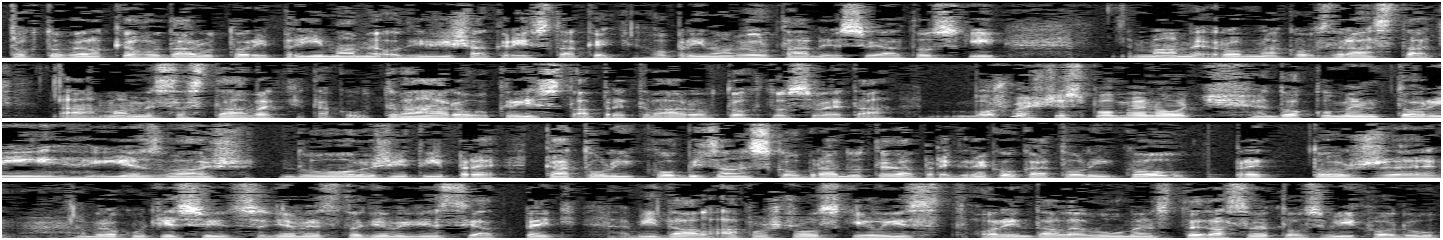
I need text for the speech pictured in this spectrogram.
tohto veľkého daru, ktorý príjmame od Ježiša Krista, keď ho príjmame v oltárnej sviatosti, máme rovnako vzrastať a máme sa stávať takou tvárou Krista pre tvárov tohto sveta. Môžeme ešte spomenúť dokument, ktorý je zvlášť dôležitý pre katolíkov byzantského bradu, teda pre grekokatolíkov, pretože v roku 1995 vydal apoštolský list Orientale Lumens, teda Svetlo z východu,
